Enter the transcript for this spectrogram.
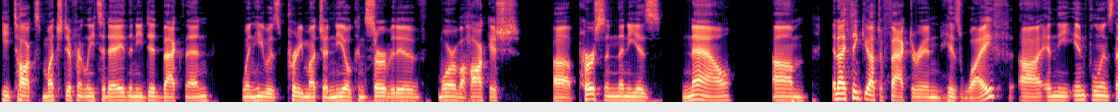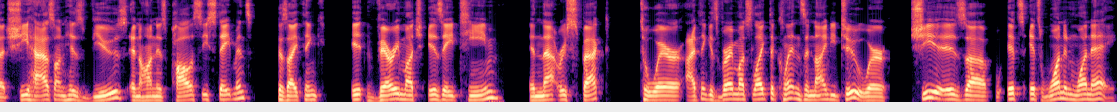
He talks much differently today than he did back then, when he was pretty much a neoconservative, more of a hawkish uh, person than he is now. Um, and I think you have to factor in his wife uh, and the influence that she has on his views and on his policy statements, because I think it very much is a team in that respect to where I think it's very much like the Clintons in 92 where she is uh it's it's 1 and 1A.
